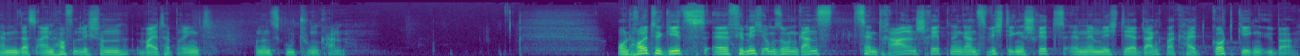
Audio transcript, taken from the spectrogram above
ähm, das einen hoffentlich schon weiterbringt und uns gut tun kann. Und heute geht es äh, für mich um so einen ganz zentralen Schritt, einen ganz wichtigen Schritt, äh, nämlich der Dankbarkeit Gott gegenüber.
